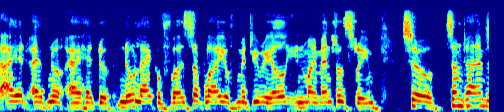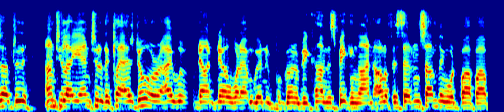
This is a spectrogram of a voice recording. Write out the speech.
I had I have no I had no lack of uh, supply of material in my mental stream. So sometimes up to the, until I enter the class door, I would not know what I'm going to going to become speaking on. All of a sudden, something would pop up,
